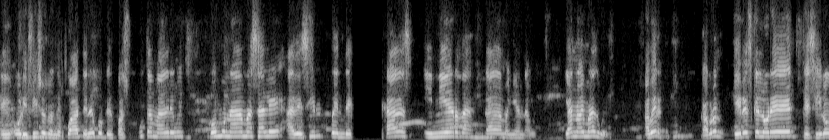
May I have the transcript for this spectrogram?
eh, orificios donde pueda tener, porque para su puta madre, güey, ¿cómo nada más sale a decir pendejadas y mierda cada mañana, güey? Ya no hay más, güey. A ver, cabrón, ¿quieres que Loret, que Ciro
